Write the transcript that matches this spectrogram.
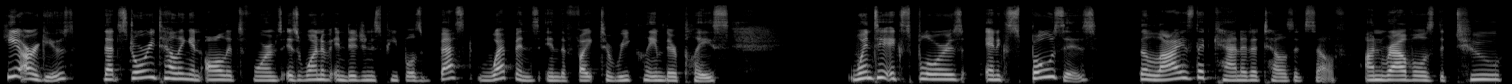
He argues that storytelling in all its forms is one of indigenous people's best weapons in the fight to reclaim their place. Wente explores and exposes the lies that Canada tells itself, unravels the two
